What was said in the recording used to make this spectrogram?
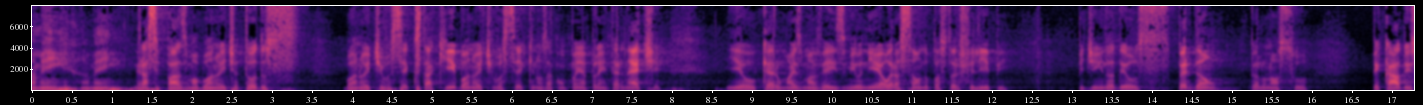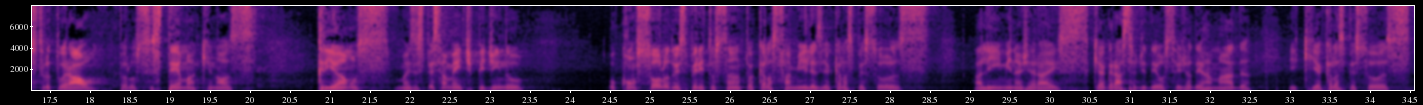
Amém, amém. Graça e paz, uma boa noite a todos. Boa noite você que está aqui, boa noite você que nos acompanha pela internet. E eu quero mais uma vez me unir à oração do pastor Felipe, pedindo a Deus perdão pelo nosso pecado estrutural, pelo sistema que nós criamos, mas especialmente pedindo o consolo do Espírito Santo àquelas famílias e aquelas pessoas ali em Minas Gerais, que a graça de Deus seja derramada e que aquelas pessoas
